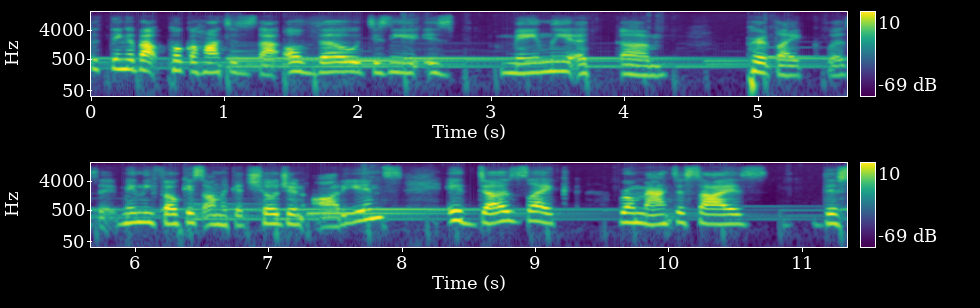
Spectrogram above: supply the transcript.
the thing about pocahontas is that although disney is mainly a um per like was it mainly focused on like a children audience it does like romanticize this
